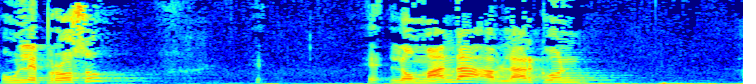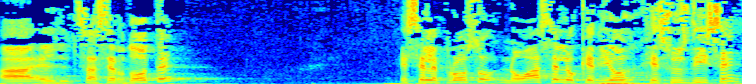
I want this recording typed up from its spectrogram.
a un leproso, eh, lo manda a hablar con ah, el sacerdote ese leproso no hace lo que Dios, Jesús dice,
